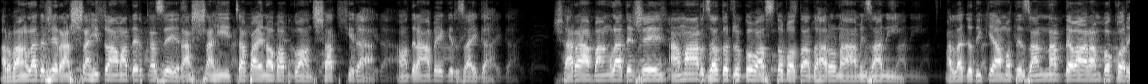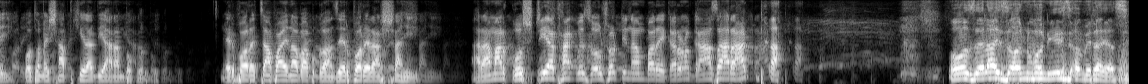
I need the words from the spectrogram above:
আর বাংলাদেশের রাজশাহী তো আমাদের কাছে রাজশাহী, চাপাই নবাবগঞ্জ, সাতক্ষীরা আমাদের আবেগের জায়গা। সারা বাংলাদেশে আমার যতটুকু বাস্তবতা, ধারণা আমি জানি আল্লাহ যদি কিয়ামতে জান্নাত দেওয়া আরম্ভ করে, প্রথমে সাতক্ষীরা দিয়ে আরম্ভ করবে। এরপরে চাপাই নবাবগঞ্জ এরপরে রাজশাহী। আর আমার কোষ্টিয়া থাকবে চৌষট্টি নাম্বারে, কারণ গাছ আর আটটা ও জেলায় জন্ম নিয়ে ঝামেলায় আছে।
